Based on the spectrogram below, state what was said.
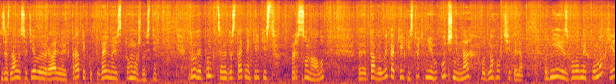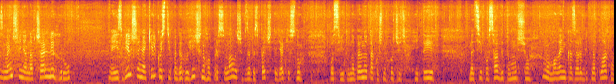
зазнали суттєвої реальної втрати купівельної спроможності. Другий пункт це недостатня кількість персоналу е, та велика кількість учнів, учнів на одного вчителя. Однією з головних вимог є зменшення навчальних груп і збільшення кількості педагогічного персоналу, щоб забезпечити якісну освіту. Напевно, також не хочуть йти на ці посади, тому що ну, маленька заробітна плата.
